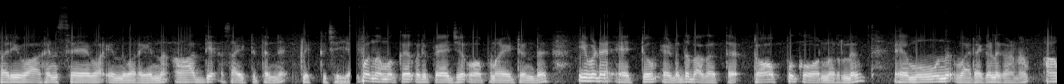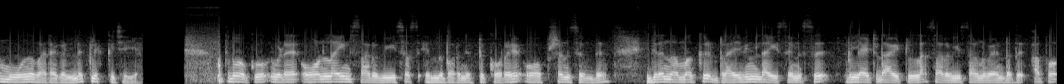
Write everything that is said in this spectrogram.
പരിവാഹൻ സേവ എന്ന് പറയുന്ന ആദ്യ സൈറ്റിൽ തന്നെ ക്ലിക്ക് ചെയ്യാം. ഇപ്പോൾ നമുക്ക് ഒരു പേജ് ഓപ്പൺ ആയിട്ടുണ്ട്. ഇവിടെ ഏറ്റവും ഇടത് ഭാഗത്ത് ടോപ്പ് കോർണറിൽ മൂന്ന് വരകൾ കാണാം. ആ മൂന്ന് വരകളിൽ ക്ലിക്ക് ചെയ്യാം. അപ്പോൾ നോക്കൂ ഇവിടെ ഓൺലൈൻ സർവീസസ് എന്ന് പറഞ്ഞിട്ട് കുറേ ഓപ്ഷൻസ് ഉണ്ട്. ഇതിൽ നമുക്ക് ഡ്രൈവിംഗ് ലൈസൻസ് റിലേറ്റഡ് ആയിട്ടുള്ള സർവീസാണ് വേണ്ടത്. അപ്പോൾ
